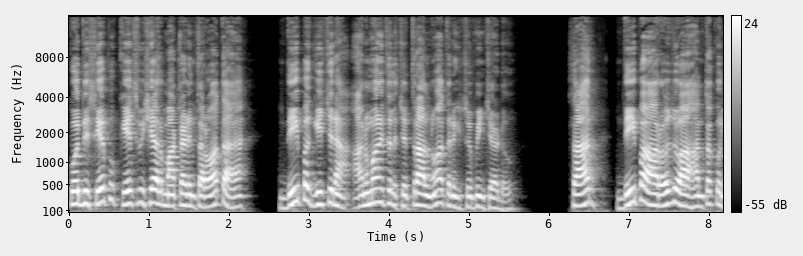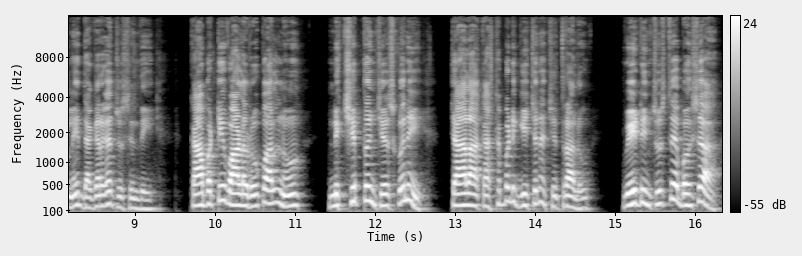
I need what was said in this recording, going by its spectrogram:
కొద్దిసేపు కేసు విషయాలు మాట్లాడిన తర్వాత దీప గీచిన అనుమానితుల చిత్రాలను అతనికి చూపించాడు. సార్ దీప ఆ రోజు ఆ హంతకుల్ని దగ్గరగా చూసింది. కాబట్టి వాళ్ళ రూపాలను నిక్షిప్తం చేసుకొని చాలా కష్టపడి గీచిన చిత్రాలు. వీటిని చూస్తే బహుశా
